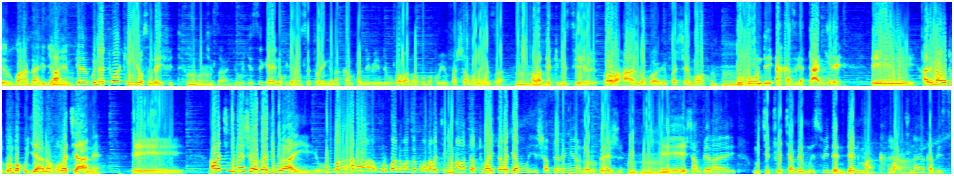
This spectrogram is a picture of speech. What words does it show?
y'u Rwanda hirya no hino. netiwakingi yose ndayifite mu ntoki zanjye. Ubu igisigaye ni ukugira ngo setoringe na kampani n'ibindi ubwo abantu bagomba kubimfashamo neza. Abatekinisiye b'abahanga ubwo babimfashemo. Ubundi akazi gatangire. Eh, hari n'aho tugomba kujyana vuba cyane. Eh, abakinnyi benshi bazajya i burayi mu rwanda amaze kubona abakinnyi nka batatu bahita bajya muri shampiyona nk'iyo norvege Eh, shampiyona mu cyiciro cya mbere muri sweden denmark. Bakinayo kabisa.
